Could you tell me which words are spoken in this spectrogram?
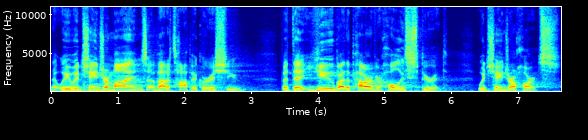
that we would change our minds about a topic or issue, but that you, by the power of your Holy Spirit, would change our hearts,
